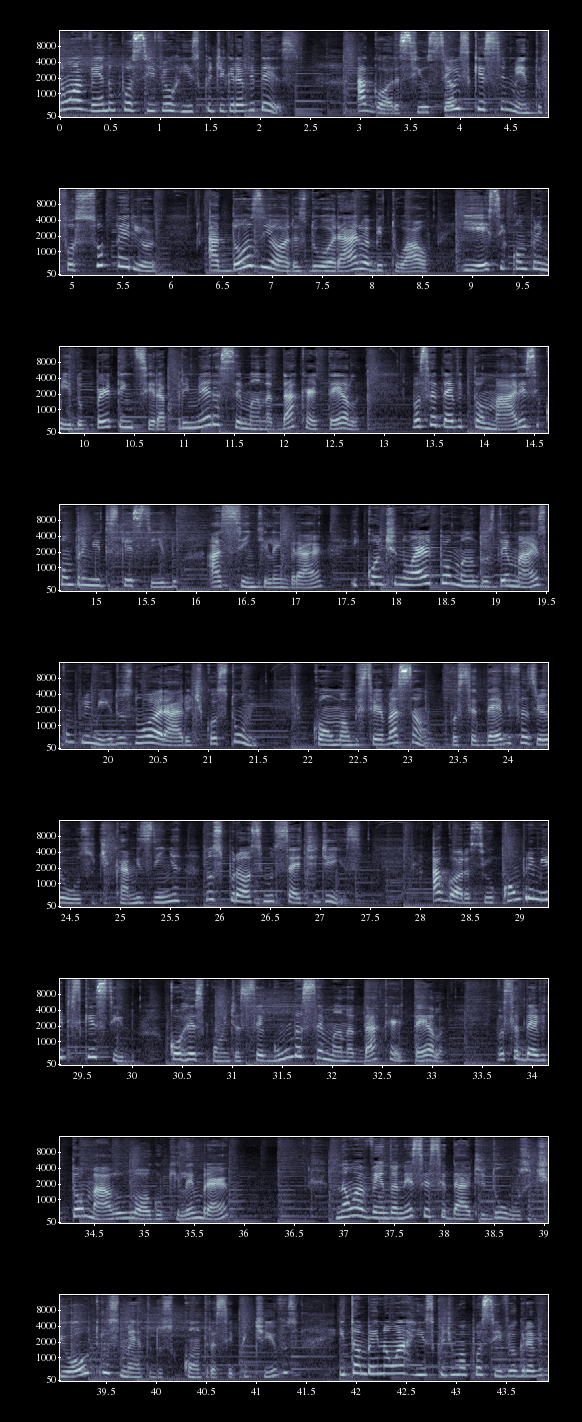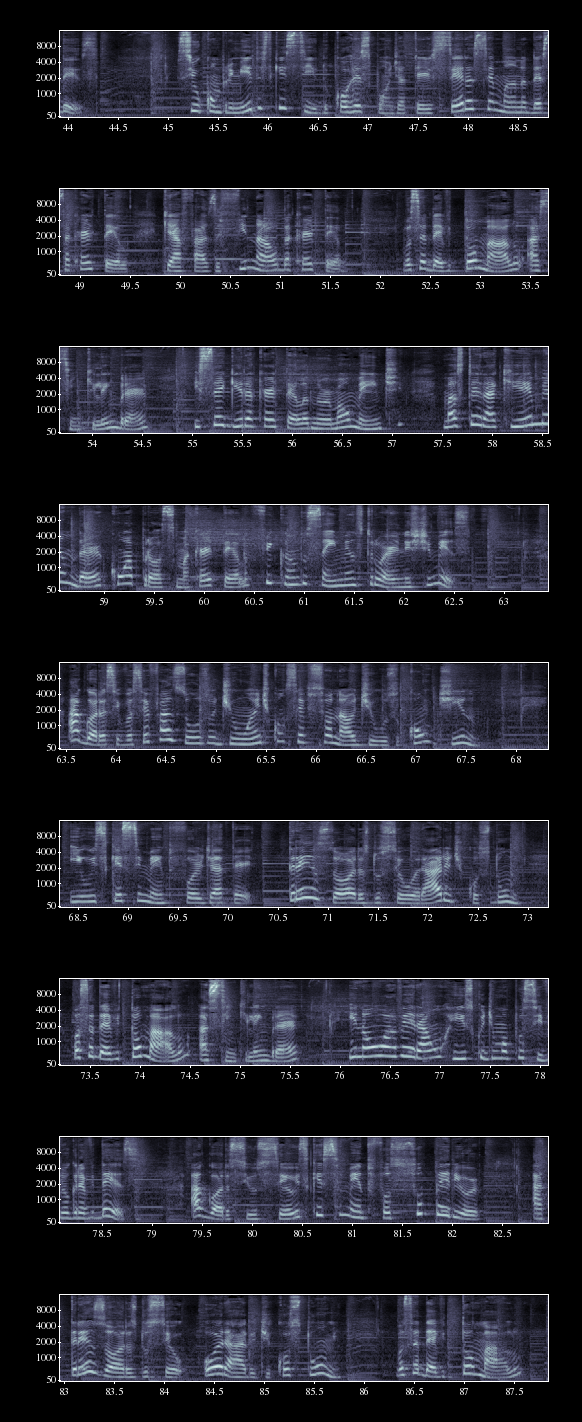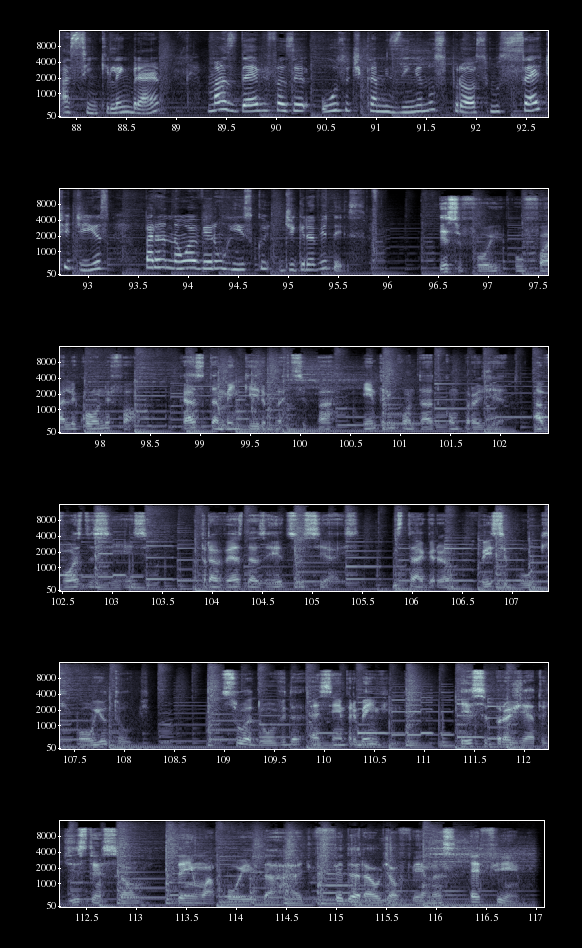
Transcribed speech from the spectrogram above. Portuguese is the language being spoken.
não havendo um possível risco de gravidez. Agora, se o seu esquecimento for superior a 12 horas do horário habitual e esse comprimido pertencer à primeira semana da cartela, você deve tomar esse comprimido esquecido assim que lembrar e continuar tomando os demais comprimidos no horário de costume. Com uma observação: você deve fazer uso de camisinha nos próximos sete dias. Agora, se o comprimido esquecido corresponde à segunda semana da cartela, você deve tomá-lo logo que lembrar, não havendo a necessidade do uso de outros métodos contraceptivos e também não há risco de uma possível gravidez. Se o comprimido esquecido corresponde à terceira semana desta cartela, que é a fase final da cartela, você deve tomá-lo assim que lembrar e seguir a cartela normalmente mas terá que emendar com a próxima cartela, ficando sem menstruar neste mês. Agora, se você faz uso de um anticoncepcional de uso contínuo e o esquecimento for de até 3 horas do seu horário de costume, você deve tomá-lo assim que lembrar e não haverá um risco de uma possível gravidez. Agora, se o seu esquecimento for superior a 3 horas do seu horário de costume, você deve tomá-lo assim que lembrar, mas deve fazer uso de camisinha nos próximos sete dias para não haver um risco de gravidez. Esse foi o Fale com a Unifal. Caso também queira participar, entre em contato com o projeto A Voz da Ciência através das redes sociais, Instagram, Facebook ou YouTube. Sua dúvida é sempre bem-vinda. Esse projeto de extensão tem o apoio da Rádio Federal de Alfenas FM.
